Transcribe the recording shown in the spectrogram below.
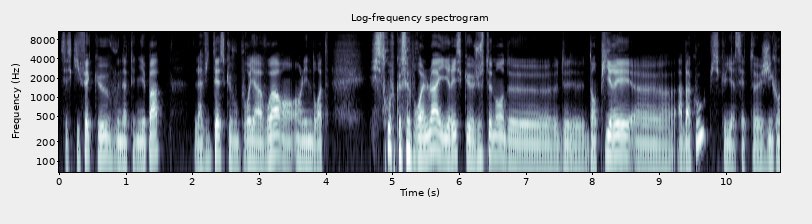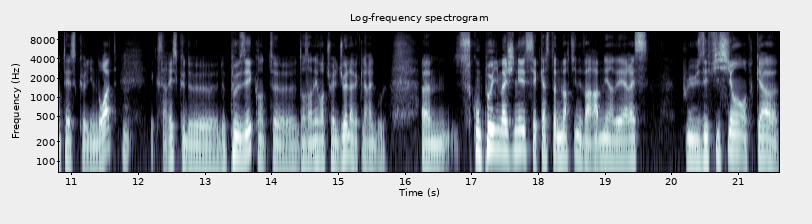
C'est ce qui fait que vous n'atteignez pas la vitesse que vous pourriez avoir en, ligne droite. Il se trouve que ce problème-là, il risque justement de, d'empirer euh, à bas coût, puisqu'il y a cette gigantesque ligne droite, mm. et que ça risque de, peser quand, euh, dans un éventuel duel avec la Red Bull. Euh, ce qu'on peut imaginer, c'est qu'Aston Martin va ramener un DRS plus efficient, en tout cas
